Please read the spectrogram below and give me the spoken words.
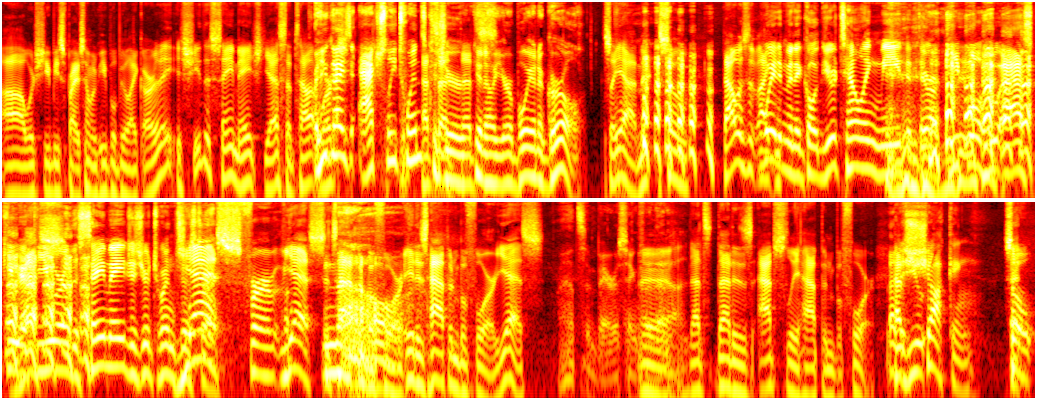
Uh, which you'd be surprised how many people be like, "Are they? Is she the same age?" Yes, that's how it Are you guys actually twins? Because you're, you know, you're a boy and a girl. So yeah, so that was like, Wait a minute, Gold. You're telling me that there are people who ask you if you are the same age as your twin sister? Yes, for yes, it's happened before. It has happened before. Yes. That's embarrassing for Yeah, them. that's that has absolutely happened before. That Have is you- shocking. So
